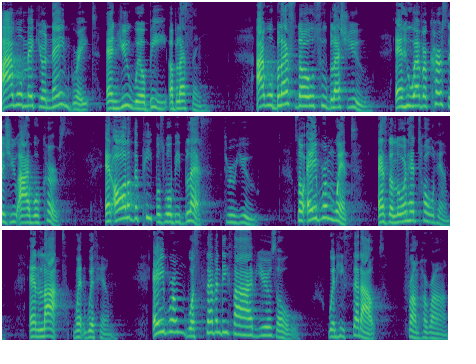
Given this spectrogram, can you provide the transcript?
I will make your name great, and you will be a blessing. I will bless those who bless you, and whoever curses you, I will curse. And all of the peoples will be blessed through you. So Abram went as the Lord had told him, and Lot went with him. Abram was 75 years old when he set out from Haran.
